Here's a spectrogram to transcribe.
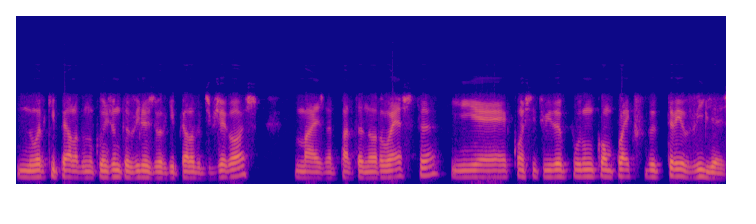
no arquipélago, no conjunto das ilhas do arquipélago de Bijagós, mais na parte noroeste, e é constituída por um complexo de três ilhas,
